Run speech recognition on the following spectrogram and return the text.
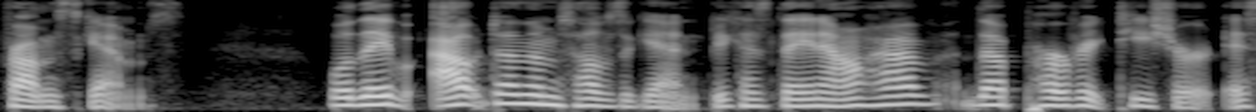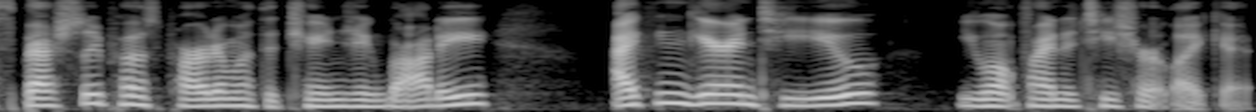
from Skims. Well, they've outdone themselves again because they now have the perfect t shirt, especially postpartum with a changing body. I can guarantee you, you won't find a t shirt like it.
